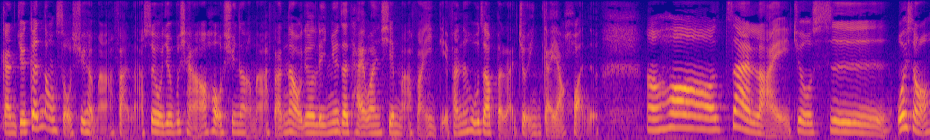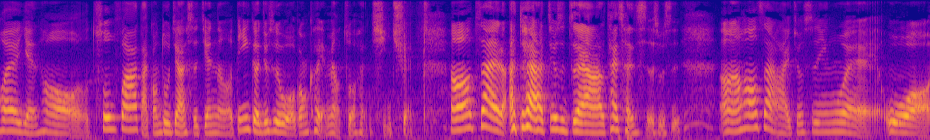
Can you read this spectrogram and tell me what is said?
感觉跟动手续很麻烦啦，所以我就不想要后续那么麻烦。那我就宁愿在台湾先麻烦一点，反正护照本来就应该要换的。然后再来就是为什么会延后出发打工度假的时间呢？第一个就是我功课也没有做很齐全，然后再来啊，对啊，就是这样，太诚实了，是不是？嗯，然后再来就是因为我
